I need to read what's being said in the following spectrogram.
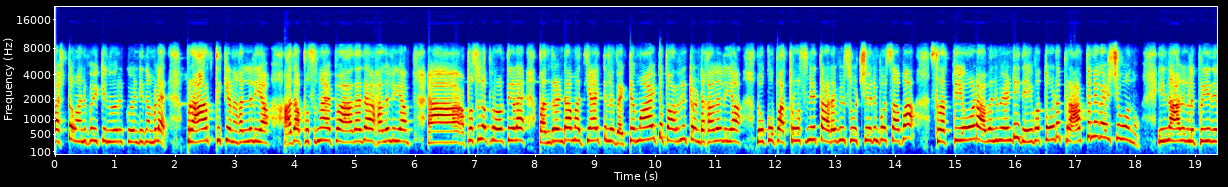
കഷ്ടം അനുഭവിക്കുന്നവർക്ക് വേണ്ടി നമ്മളെ പ്രാർത്ഥിക്കണം ഹല്ലലിയ. അത് അപ്പുസനായ അതായത് ഹലലിയ അപ്പസുല പ്രവർത്തികളെ പന്ത്രണ്ടാം അധ്യായത്തിൽ വ്യക്തമായിട്ട് പറഞ്ഞിട്ടുണ്ട് ഹലലിയ നോക്കൂ പത്രോസിനെ തടവിൽ സൂക്ഷിച്ചു വരുമ്പോൾ സഭ ശ്രദ്ധയോടെ അവന് വേണ്ടി ദൈവത്തോട് പ്രാർത്ഥന കഴിച്ചു പോന്നു. ഈ നാളുകളിൽ പ്രീതി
